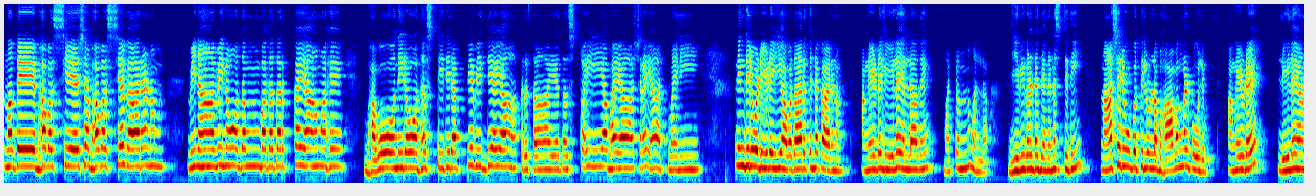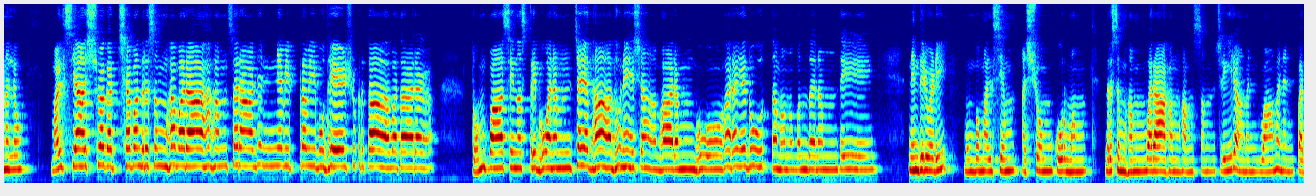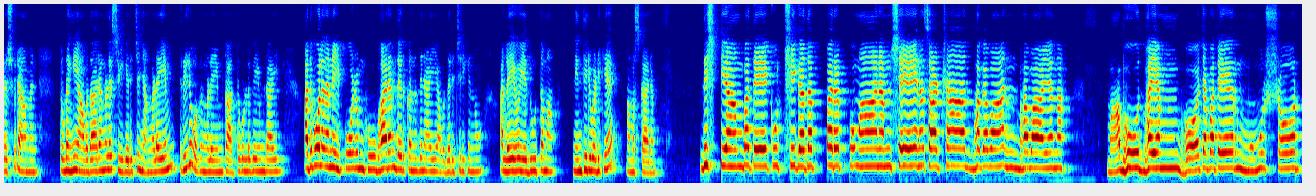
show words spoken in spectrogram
നതേ ഭവസ്യ കാരണം. വിനാ വിനോദം വദ തർക്കയാമഹേ ഭവോ നിരോധസ്ഥിതിരപ്യവിദ്യയാ കൃതായതസ്ത്വയ്യഭയാശ്രയാത്മനി നിന്തിരുവടിയുടെ ഈ അവതാരത്തിന്റെ കാരണം അങ്ങയുടെ ലീലയല്ലാതെ മറ്റൊന്നുമല്ല. ജീവികളുടെ ജനനസ്ഥിതി നാശരൂപത്തിലുള്ള ഭാവങ്ങൾ പോലും അങ്ങയുടെ ലീലയാണല്ലോ. മത്സ്യാശ്വഗച്ഛപ നൃസിംഹവരാഹംസരാജന്യവിപ്രവിബുധേഷു കൃതാവതാര ത്വം പാസിനസ്ത്രിഭുവനം ച യഥാധുനേശ ഭാരം ഭുവോ ഹരയദൂത്തമം വന്ദനം തേ നിന്തിരുവടി മുമ്പ് മത്സ്യം അശ്വം കൂർമ്മം നൃസിംഹം വരാഹം ഹംസം ശ്രീരാമൻ വാമനൻ പരശുരാമൻ തുടങ്ങിയ അവതാരങ്ങളെ സ്വീകരിച്ച് ഞങ്ങളെയും ത്രിലോകങ്ങളെയും കാത്തുകൊള്ളുകയുണ്ടായി. അതുപോലെ തന്നെ ഇപ്പോഴും ഭൂഭാരം തീർക്കുന്നതിനായി അവതരിച്ചിരിക്കുന്നു. അല്ലയോ യദൂത്തമ നിന്തിരുവടിക്ക് നമസ്കാരം. ദിഷ്ട്യാമ്പതേ കുക്ഷിഗത പരപ്പുമാനം ശേന സാക്ഷാത് ഭഗവാൻ ഭവായന. ന മാ ഭൂദ്ഭയം ഭോജപതേർമുമുഷോർ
